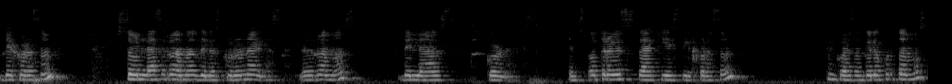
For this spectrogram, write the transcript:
del corazón son las ramas de las coronarias, las ramas de las coronarias. Entonces, otra vez está aquí este el corazón, el corazón que lo cortamos,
